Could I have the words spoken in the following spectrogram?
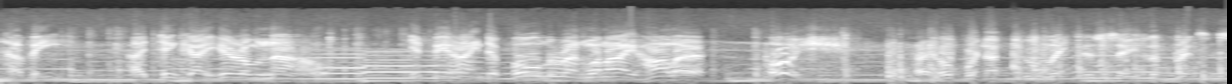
Tuffy. I think I hear 'em now. Get behind the boulder, and when I holler, push. I hope we're not too late to save the princess.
